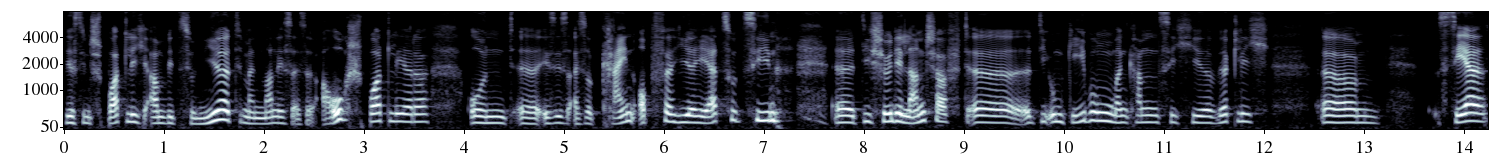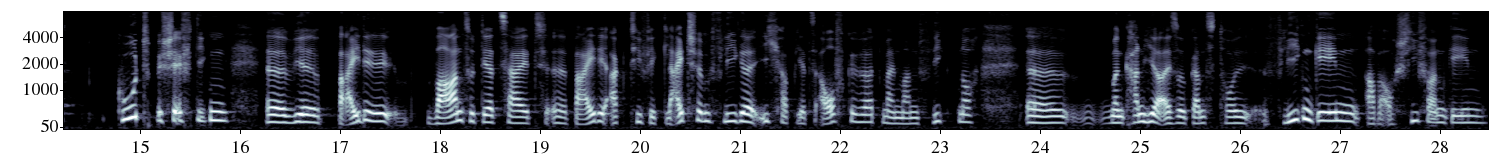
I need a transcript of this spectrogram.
Wir sind sportlich ambitioniert. Mein Mann ist also auch Sportlehrer. Und äh, es ist also kein Opfer, hierher zu ziehen. Äh, die schöne Landschaft, äh, die Umgebung, man kann sich hier wirklich ähm, sehr gut beschäftigen. Äh, wir beide waren zu der Zeit äh, beide aktive Gleitschirmflieger. Ich habe jetzt aufgehört, mein Mann fliegt noch. Äh, man kann hier also ganz toll fliegen gehen, aber auch Skifahren gehen.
